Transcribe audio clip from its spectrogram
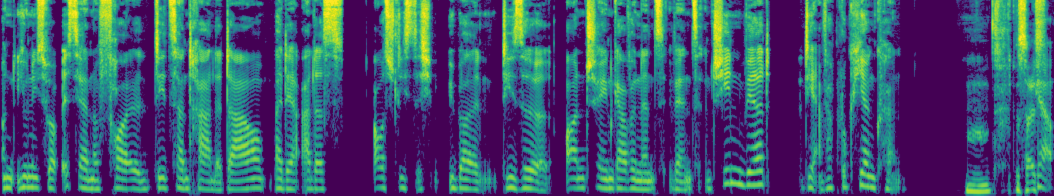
und Uniswap ist ja eine voll dezentrale DAO, bei der alles ausschließlich über diese On-Chain Governance Events entschieden wird, die einfach blockieren können. Mhm. Das heißt, ja.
